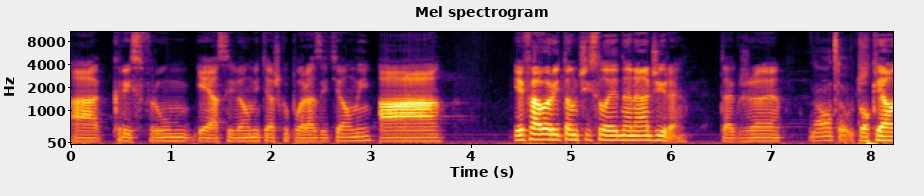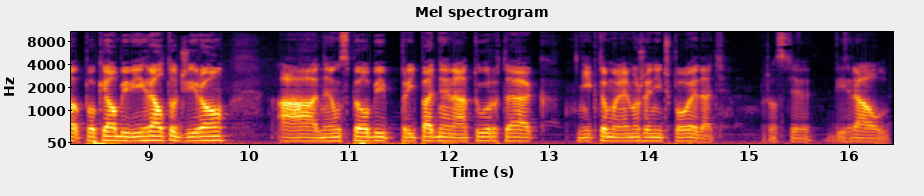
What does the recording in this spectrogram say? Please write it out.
a Chris Froome je asi veľmi ťažko poraziteľný a je favoritom číslo 1 na Gire. Takže no, to pokiaľ, pokiaľ by vyhral to Giro a neúspel by prípadne na Tour, tak nikto mu nemôže nič povedať proste vyhral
